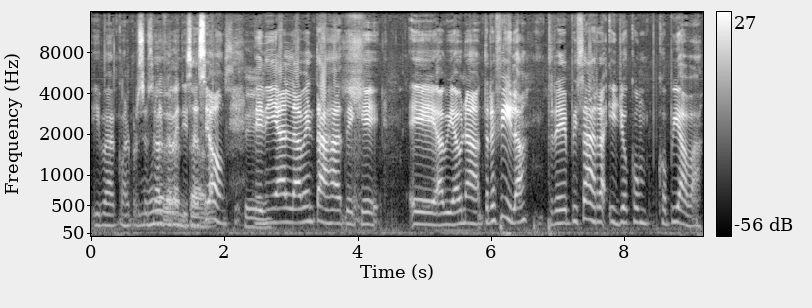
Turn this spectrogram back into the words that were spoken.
iba con el proceso Muy de alfabetización. sí. Tenía la ventaja de que eh, había una tres filas, tres pizarras y yo copiaba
